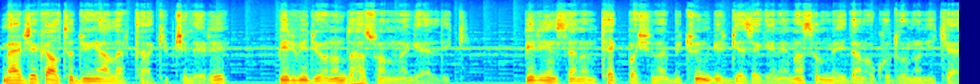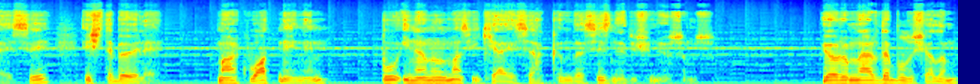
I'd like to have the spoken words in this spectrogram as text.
Mercek Altı Dünyalar takipçileri, bir videonun daha sonuna geldik. Bir insanın tek başına bütün bir gezegene nasıl meydan okuduğunun hikayesi işte böyle. Mark Watney'nin bu inanılmaz hikayesi hakkında siz ne düşünüyorsunuz? Yorumlarda buluşalım.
